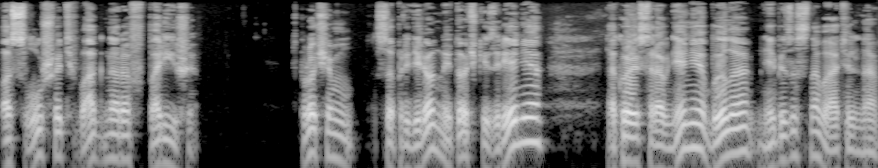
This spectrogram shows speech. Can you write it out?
послушать Вагнера в Париже. Впрочем, с определенной точки зрения, такое сравнение было небезосновательно.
